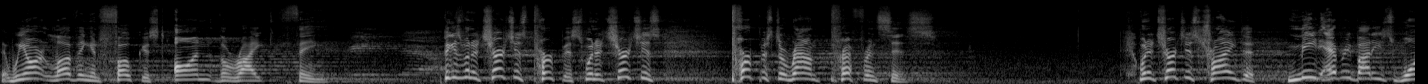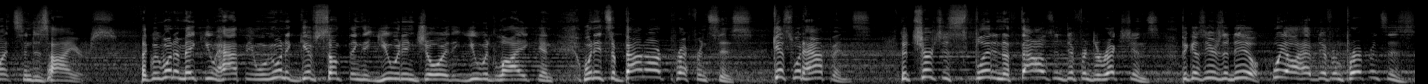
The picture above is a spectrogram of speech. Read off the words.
That we aren't loving and focused on the right thing. Because when a church is purposed, when a church is purposed around preferences, when a church is trying to meet everybody's wants and desires, like we want to make you happy, we want to give something that you would enjoy, that you would like, and when it's about our preferences, guess what happens? The church is split in a thousand different directions because here's the deal we all have different preferences.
